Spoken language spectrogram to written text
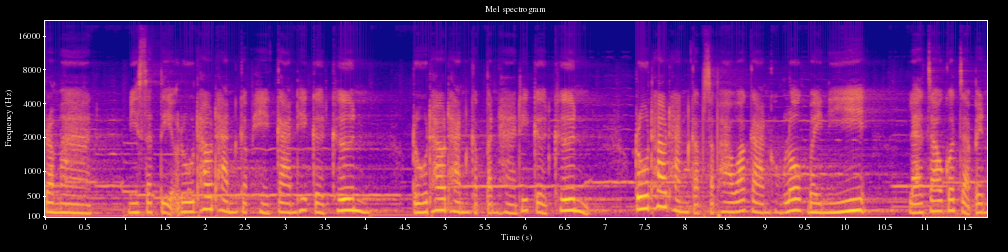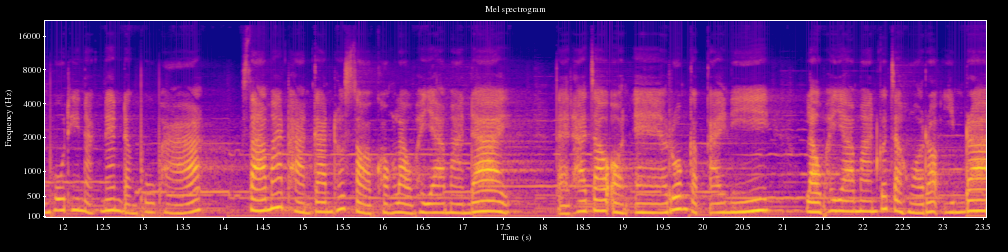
ประมาท มีสติรู้เท่าทันกับเหตุการณ์ที่เกิดขึ้น รู้เท่าทันกับปัญหาที่เกิดขึ้น รู้เท่าทันกับสภาวะการของโลกใบนี้ และเจ้าก็จะเป็นผู้ที่หนักแน่นดังภูผา สามารถผ่านการทดสอบของเหล่าพญามารได้ แต่ถ้าเจ้าอ่อนแอร่วมกับกายนี้ เหล่าพญามารก็จะหัวเราะยิ้มร่า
